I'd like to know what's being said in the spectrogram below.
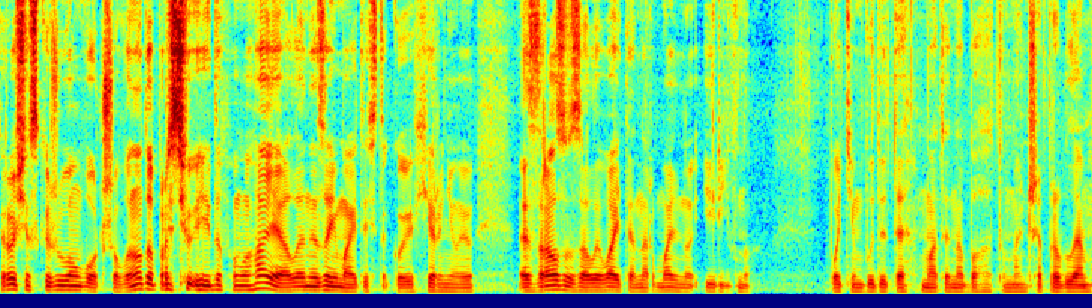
Коротше, скажу вам от що. Воно то працює і допомагає, але не займайтесь такою херньою. Зразу заливайте нормально і рівно. Потім будете мати набагато менше проблем.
